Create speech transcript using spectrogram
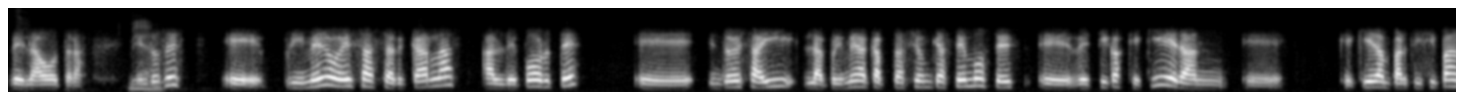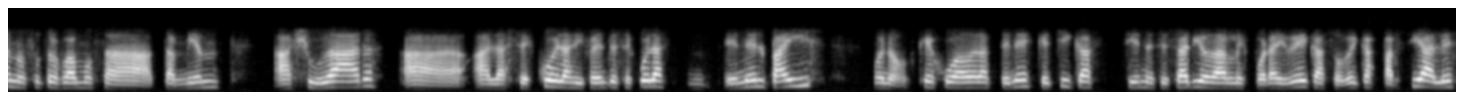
de la otra. Entonces, eh, primero es acercarlas al deporte eh, entonces ahí la primera captación que hacemos es eh, de chicas que quieran, eh, que quieran participar. Nosotros vamos a también ayudar a, a las escuelas, diferentes escuelas en el país. Bueno, qué jugadoras tenés, qué chicas, si es necesario darles por ahí becas o becas parciales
